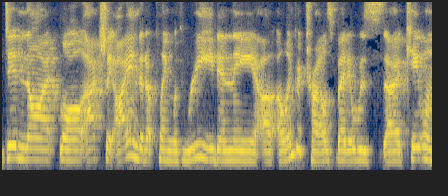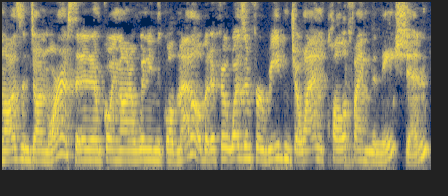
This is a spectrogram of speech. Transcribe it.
did not. Well, actually, I ended up playing with Reid in the uh, Olympic trials, but it was uh, Kaitlyn Lawes and John Morris that ended up going on and winning the gold medal. But if it wasn't for Reid and Joanne qualifying the nation,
